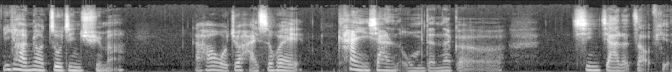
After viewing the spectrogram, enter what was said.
你还没有住进去嘛，然后我就还是会看一下我们的那个新家的照片，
